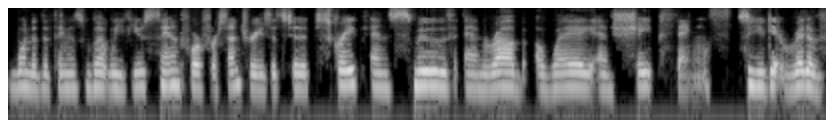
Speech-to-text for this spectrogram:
one of the things that we've used sand for for centuries is to scrape and smooth and rub away and shape things. So you get rid of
